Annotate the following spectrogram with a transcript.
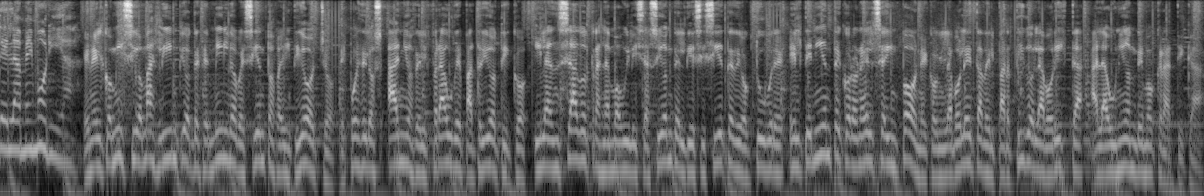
de la memoria. En el comicio más limpio desde 1928, después de los años del fraude patriótico y lanzado tras la movilización del 17 de octubre, el teniente coronel se impone con la boleta del Partido Laborista a la Unión Democrática.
